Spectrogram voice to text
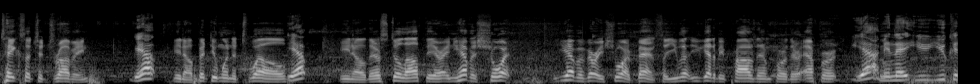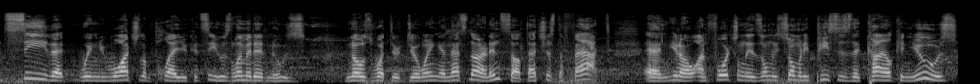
take such a drubbing. Yep. You know, 51 to 12. Yep. You know, they're still out there, and you have a short you have a very short bench, so you you got to be proud of them for their effort. Yeah, I mean, they, you you could see that when you watch them play, you could see who's limited and who's knows what they're doing, and that's not an insult. That's just a fact. And you know, unfortunately, there's only so many pieces that Kyle can use,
